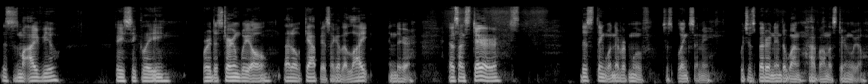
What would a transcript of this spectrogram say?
This is my eye view. Basically, where the steering wheel, that little gap is, I got a light in there. As I stare, this thing will never move. Just blinks at me, which is better than the one I have on the steering wheel.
